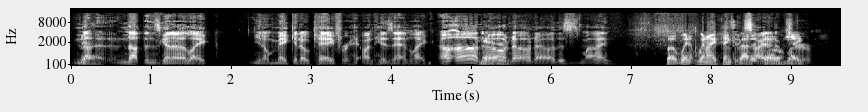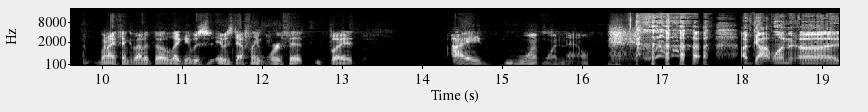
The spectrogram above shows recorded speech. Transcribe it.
no, Yeah. nothing's going to, like, you know, make it okay for on his end. Like, uh uh no, Yeah. no, no, this is mine. But when when I think about excited, it though, I'm like sure. when I think about it though, like it was it was definitely worth it. But I want one now. I've got one uh,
